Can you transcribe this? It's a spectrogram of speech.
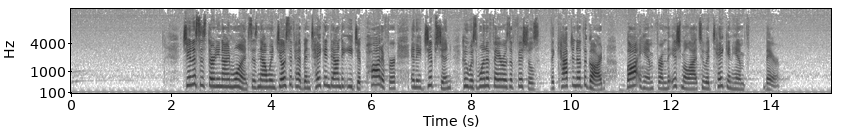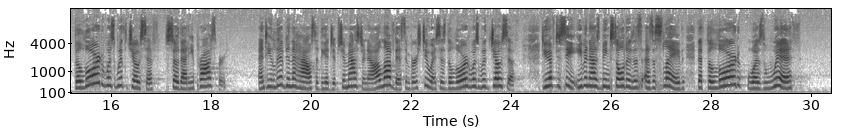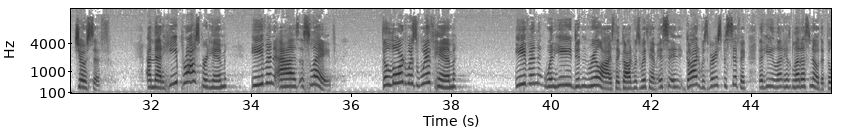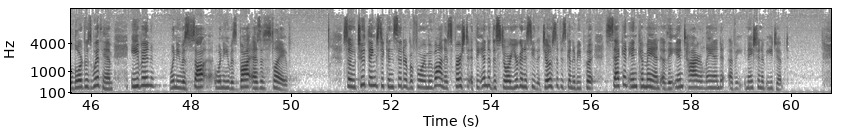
Genesis 39 1 says, Now when Joseph had been taken down to Egypt, Potiphar, an Egyptian who was one of Pharaoh's officials, the captain of the guard, bought him from the Ishmaelites who had taken him there. The Lord was with Joseph so that he prospered. And he lived in the house of the Egyptian master. Now, I love this in verse 2 where it says, The Lord was with Joseph. Do you have to see, even as being sold as, as a slave, that the Lord was with Joseph and that he prospered him even as a slave? The Lord was with him even when he didn't realize that God was with him. It, God was very specific that he let, his, let us know that the Lord was with him, even when he, was when he was bought as a slave. So, two things to consider before we move on is first, at the end of the story, you're going to see that Joseph is going to be put second in command of the entire land of nation of Egypt.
